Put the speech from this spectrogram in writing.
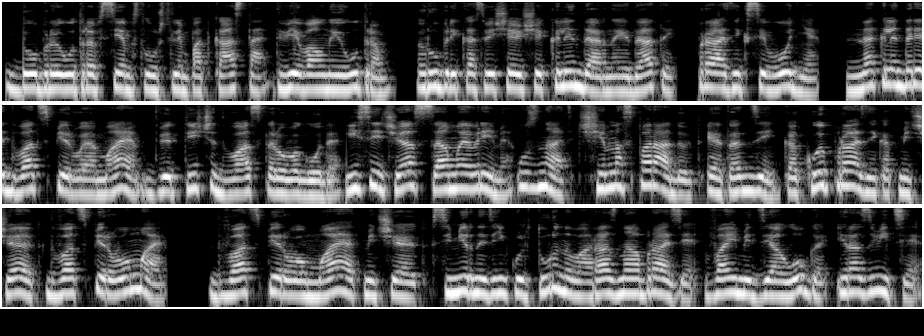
Доброе утро всем слушателям подкаста «Две волны утром». Рубрика, освещающая календарные даты. Праздник сегодня. На календаре 21 мая 2022 года. И сейчас самое время узнать, чем нас порадует этот день. Какой праздник отмечают 21 мая? 21 мая отмечают Всемирный день культурного разнообразия во имя диалога и развития.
